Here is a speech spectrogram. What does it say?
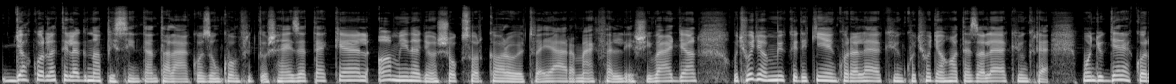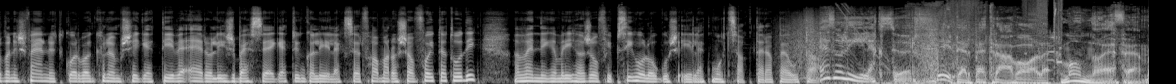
gyakorlatilag napi szinten találkozunk konfliktus helyzetekkel, ami nagyon sokszor karöltve jár a megfelelési vágyal, hogy hogyan működik ilyenkor a lelkünk, hogy hogyan hat ez a lelkünkre. Mondjuk gyerekkorban és felnőttkorban különbséget téve erről is beszélgetünk, a lélekszörf hamarosan folytatódik. A vendégem Riha Zsófi, pszichológus, életmód szakterapeuta. Ez a lélekszörf. Péter Petrával, Manna FM.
